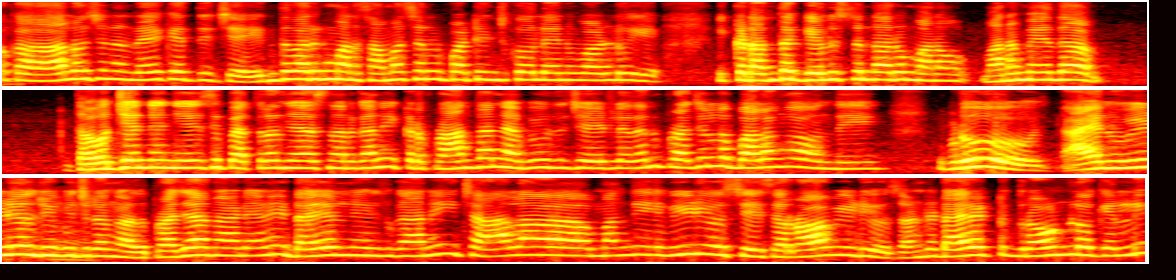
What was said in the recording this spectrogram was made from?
ఒక ఆలోచన రేకెత్తిచ్చాయి. ఇంతవరకు మన సమస్యలను పట్టించుకోలేని వాళ్ళు ఇక్కడ ఇక్కడంతా గెలుస్తున్నారు. మనం మన మీద దౌర్జన్యం చేసి పెత్తనం చేస్తున్నారు కానీ ఇక్కడ ప్రాంతాన్ని అభివృద్ధి చేయట్లేదని ప్రజల్లో బలంగా ఉంది. ఇప్పుడు ఆయన వీడియోలు చూపించడం కాదు. ప్రజానాడి అని డయల్ న్యూస్ కానీ చాలా మంది వీడియోస్ చేశారు రా వీడియోస్. అంటే డైరెక్ట్ గ్రౌండ్లోకి వెళ్ళి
